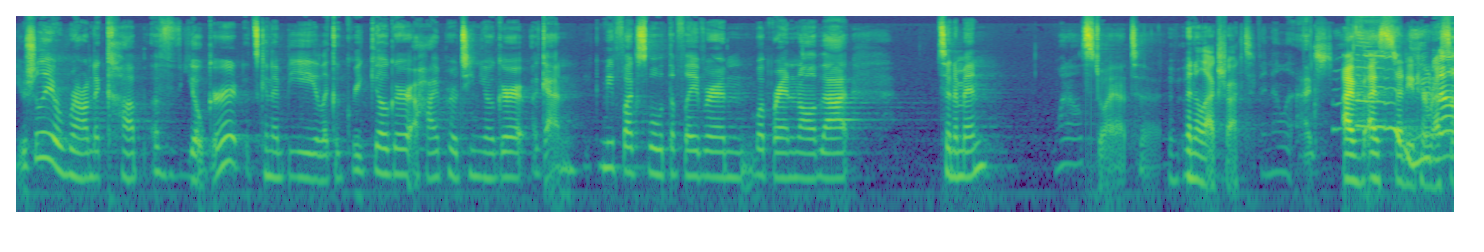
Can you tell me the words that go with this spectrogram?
usually around a cup of yogurt. It's gonna be like a Greek yogurt, a high protein yogurt. Again, you can be flexible with the flavor and what brand and all of that. Cinnamon. What else do I add to it? Vanilla extract. Vanilla extract. I've, I've studied her you recipe.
